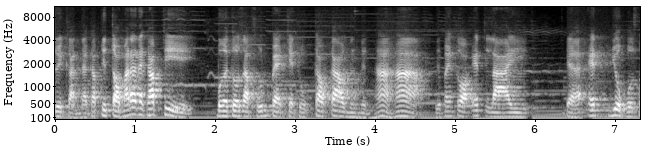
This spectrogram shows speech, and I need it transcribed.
ด้วยกันนะครับ ติดต่อมาได้นะครับที่เบอร์โทรศัพท์ 0 8 7 6 9 9 1 1 5 5 หรือไม่ก็แอดไลน์เอสโยโกโซ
